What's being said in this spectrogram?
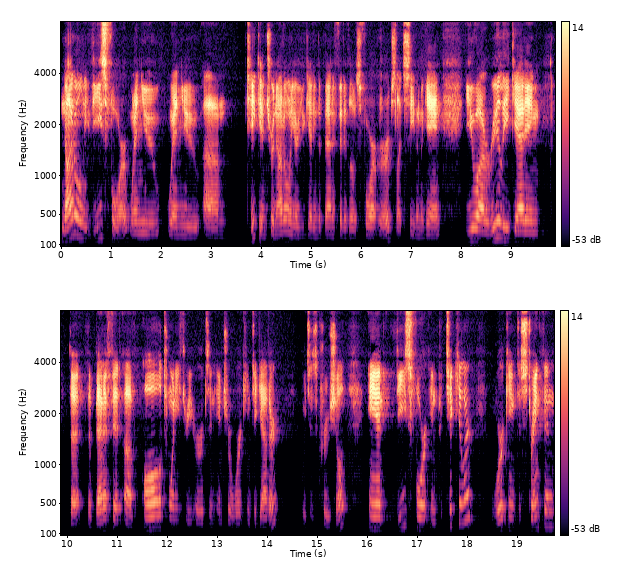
not only these four, when you when you um, take Intra, not only are you getting the benefit of those four herbs, let's see them again, you are really getting the, the benefit of all 23 herbs and intra working together, which is crucial, and these four in particular working to strengthen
